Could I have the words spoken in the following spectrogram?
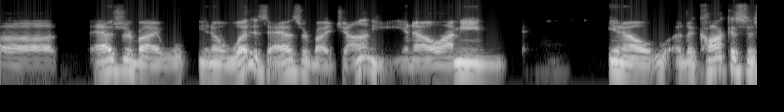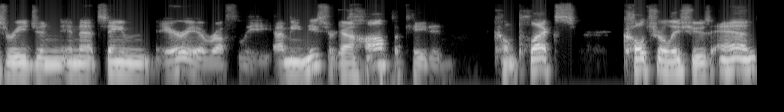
uh, Azerbaijan, you know, what is Azerbaijani? You know, I mean, you know, the Caucasus region in that same area, roughly. I mean, these are yeah. complicated, complex cultural issues and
